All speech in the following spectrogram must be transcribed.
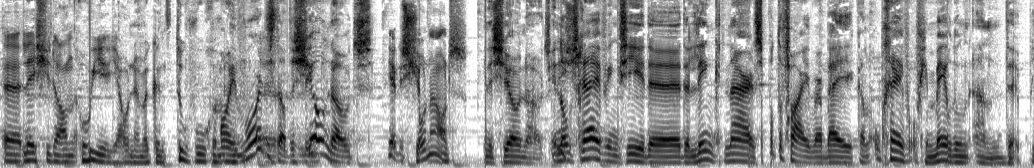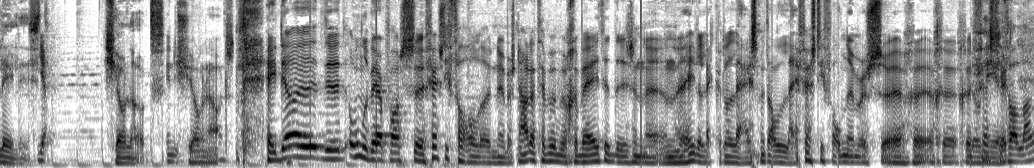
eh, lees je dan hoe je jouw nummer kunt toevoegen. Mooi woord is dat, de Eh, show notes. Ja, de show notes. In de show notes. In de omschrijving zie je de, de link naar Spotify waarbij je kan opgeven of je mee wil doen aan de playlist. Ja. Show notes. In de show notes. Hey, de, de, het onderwerp was eh, festivalnummers. Nou, dat hebben we geweten. Er is een, een hele lekkere lijst met allerlei festivalnummers uh, ge, ge, gedoneerd. Festival lang.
